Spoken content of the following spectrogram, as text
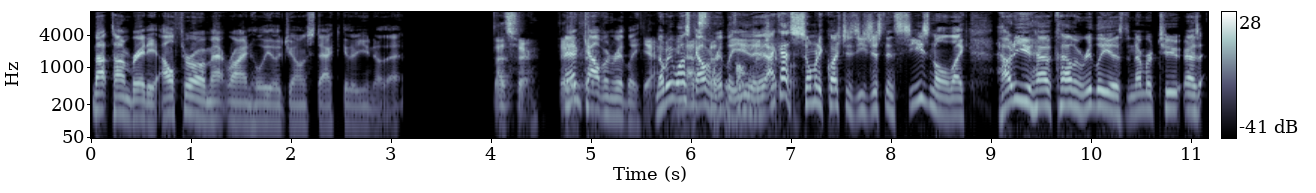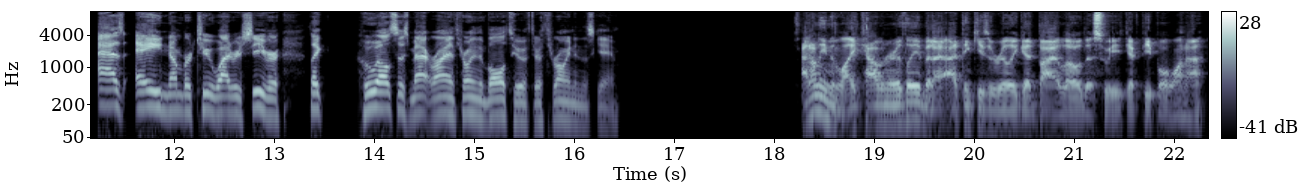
not Tom Brady. I'll throw a Matt Ryan, Julio Jones stack together. You know that, That's fair. Very and fair. Calvin Ridley. Yeah, Nobody I mean, wants Calvin Ridley either. I got Chip. so many questions. He's just in seasonal. Like, how do you have Calvin Ridley as the number two as as a number two wide receiver? Like, who else is Matt Ryan throwing the ball to if they're throwing in this game? I don't even like Calvin Ridley, but I, I think he's a really good buy low this week if people want to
